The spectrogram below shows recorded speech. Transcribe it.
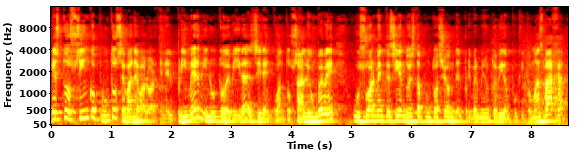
Estos cinco puntos se van a evaluar en el primer minuto de vida, es decir, en cuanto sale un bebé, usualmente siendo esta puntuación del primer minuto de vida un poquito más baja,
